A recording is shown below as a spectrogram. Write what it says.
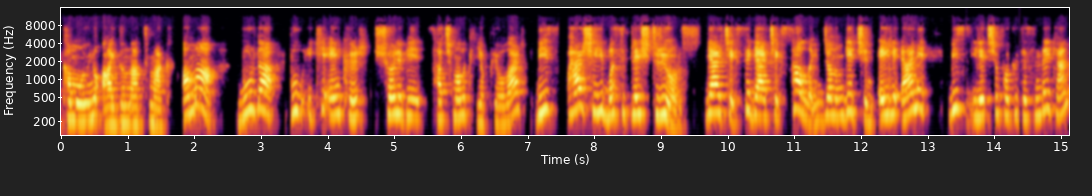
kamuoyunu aydınlatmak. Ama Burada bu iki anchor şöyle bir saçmalık yapıyorlar. Biz her şeyi basitleştiriyoruz. Gerçekse gerçek sallayın canım geçin. Eyle yani biz iletişim fakültesindeyken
